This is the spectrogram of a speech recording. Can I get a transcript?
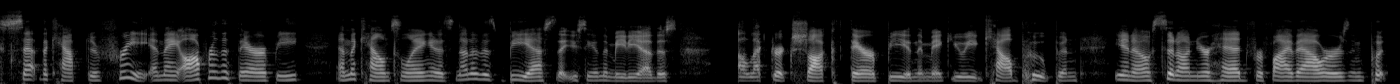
set the captive free. And they offer the therapy and the counseling, and it's none of this BS that you see in the media, this electric shock therapy, and they make you eat cow poop and, you know, sit on your head for five hours and put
